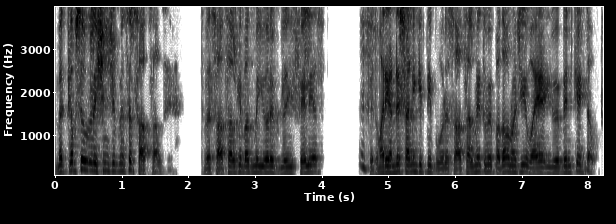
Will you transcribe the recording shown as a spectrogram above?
मैं कब से रिलेशनशिप में सर सात साल से तो मैं सात साल के बाद में यू आर ब्लडी फेलियर फिर तुम्हारी अंडरस्टैंडिंग कितनी पुअर है? सात साल में तुम्हें पता होना चाहिए why you have been kicked out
